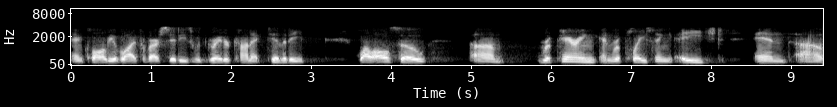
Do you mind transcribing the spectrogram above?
and quality of life of our cities with greater connectivity while also um, repairing and replacing aged and uh,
